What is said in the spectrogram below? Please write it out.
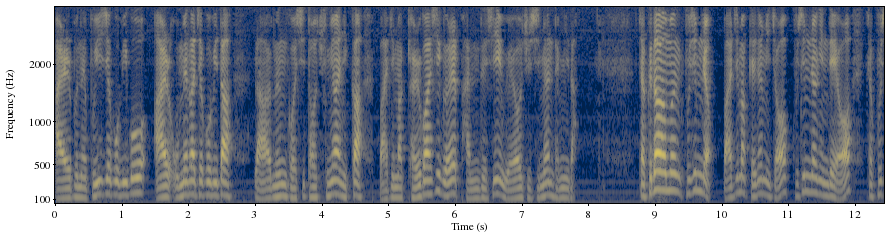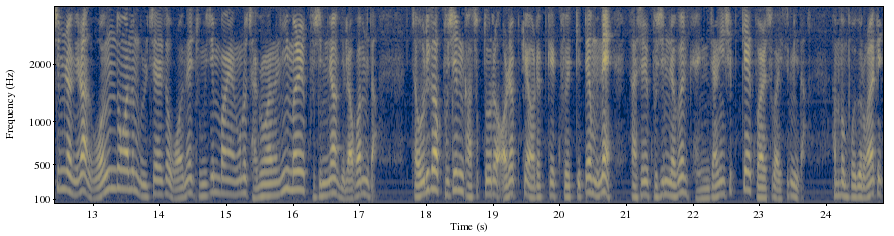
r분의 v제곱이고 r 오메가 제곱이다 라는 것이 더 중요하니까 마지막 결과식을 반드시 외워주시면 됩니다. 자, 그 다음은 구심력, 마지막 개념이죠. 구심력인데요. 자, 구심력이란 원 운동하는 물체에서 원의 중심 방향으로 작용하는 힘을 구심력이라고 합니다. 자, 우리가 구심 가속도를 어렵게 어렵게 구했기 때문에 사실 구심력은 굉장히 쉽게 구할 수가 있습니다. 한번 보도록, 할게,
